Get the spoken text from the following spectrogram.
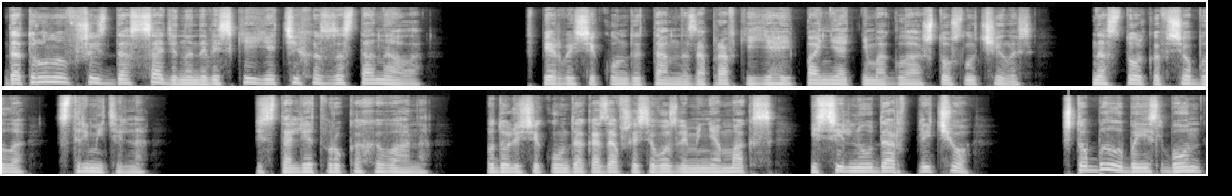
Дотронувшись до ссадины на виске, я тихо застонала — в первые секунды там, на заправке, я и понять не могла, что случилось. Настолько все было стремительно. Пистолет в руках Ивана. В долю секунды оказавшийся возле меня Макс и сильный удар в плечо. Что было бы, если бы он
